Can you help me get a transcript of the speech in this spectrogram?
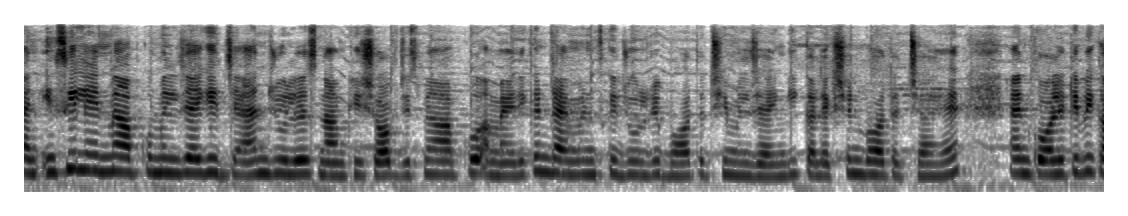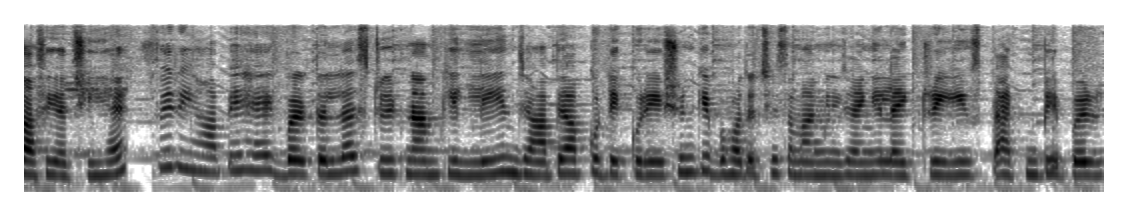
एंड इसी लेन में आपको मिल जाएगी जैन ज्वेलर्स नाम की शॉप जिसमें आपको अमेरिकन डायमंड्स की ज्वेलरी बहुत अच्छी मिल जाएँगी। कलेक्शन बहुत अच्छा है एंड क्वालिटी भी काफ़ी अच्छी है। फिर यहाँ पे है एक बरतल्ला स्ट्रीट नाम की लेन, जहाँ पे आपको डेकोरेशन के बहुत अच्छे सामान मिल जाएँगे like trees packing paper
